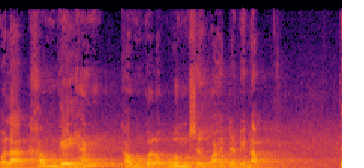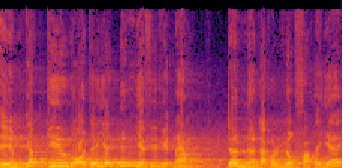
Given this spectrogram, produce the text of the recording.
gọi là không gây hấn không có là quân sự hóa trên biển Đông tìm cách kêu gọi thế giới đứng về phía Việt Nam. Trên nền đã có luật pháp thế giới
